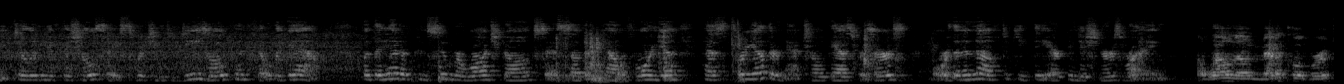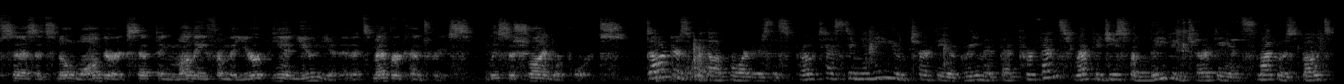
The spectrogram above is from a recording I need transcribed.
utility officials say switching to diesel can fill the gap. But the head of Consumer Watchdog says Southern California has three other natural gas reserves, more than enough to keep the air conditioners running. A well-known medical group says it's no longer accepting money from the European Union and its member countries. Lisa Schlein reports. Doctors Without Borders is protesting an EU-Turkey agreement that prevents refugees from leaving Turkey in smugglers' boats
